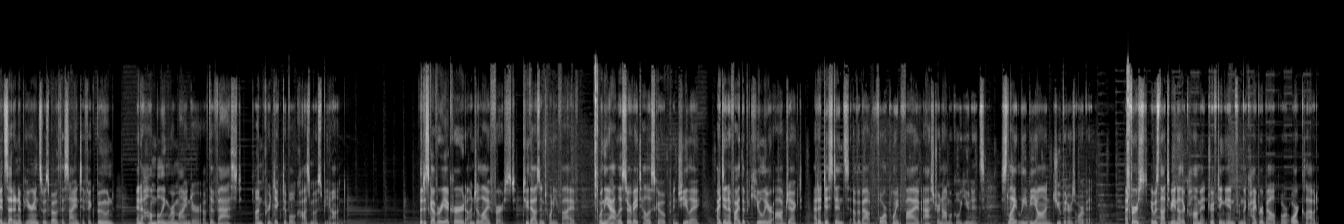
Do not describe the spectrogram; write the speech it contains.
Its sudden appearance was both a scientific boon and a humbling reminder of the vast, unpredictable cosmos beyond. The discovery occurred on July 1st, 2025, when the Atlas Survey Telescope in Chile identified the peculiar object at a distance of about 4.5 astronomical units, slightly beyond Jupiter's orbit. At first, it was thought to be another comet drifting in from the Kuiper Belt or Oort cloud,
